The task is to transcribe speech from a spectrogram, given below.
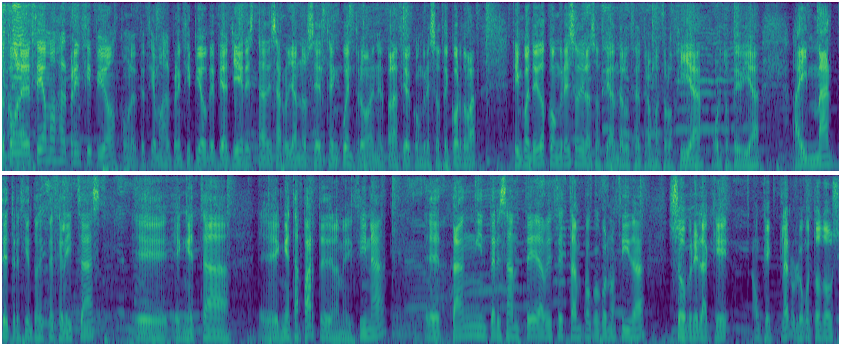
Pues como le decíamos al principio, como les decíamos al principio, desde ayer está desarrollándose este encuentro en el Palacio de Congresos de Córdoba, 52 congresos de la Sociedad Andaluza de Traumatología, Ortopedia. Hay más de 300 especialistas eh, en, esta, eh, en esta parte de la medicina eh, tan interesante, a veces tan poco conocida, sobre la que, aunque claro, luego todos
